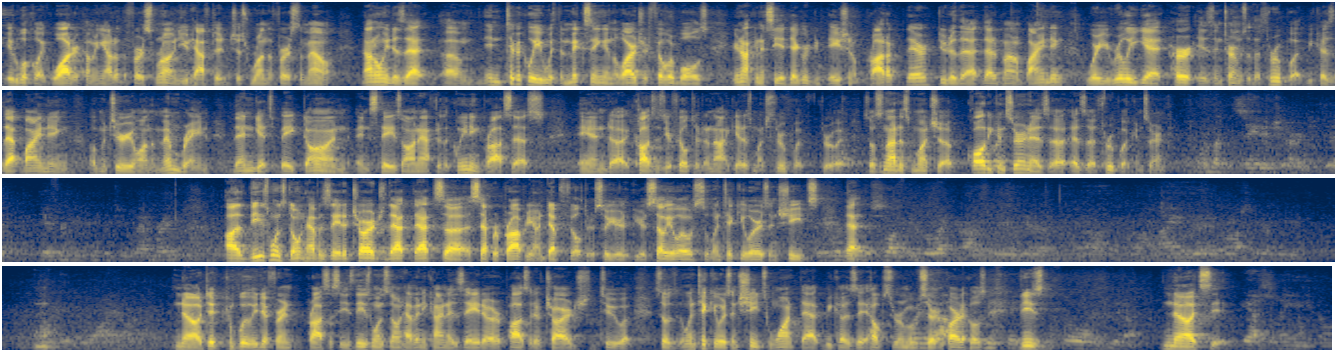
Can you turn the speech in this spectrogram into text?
it'd look like water coming out of the first run. You'd have to just run the first amount. Not only does that, um, and typically with the mixing and the larger filler bowls, you're not going to see a degradation of product there due to that, that amount of binding. Where you really get hurt is in terms of the throughput because that binding of material on the membrane then gets baked on and stays on after the cleaning process and uh, causes your filter to not get as much throughput through it. So it's not as much a quality concern as a, as a throughput concern. What about the Zeta charge? Is that different between the two membranes? Uh, these ones don't have a zeta charge. That, that's a separate property on depth filters. So your, your cellulose, lenticulars, and sheets, that, have the sloughing of electrons where you get a, uh, ion grid across there where you, put the line on it? no, did completely different processes. These ones don't have any kind of zeta or positive charge to, uh, so lenticulars and sheets want that because it helps to remove certain particles. in this case, These, it's a flow, you know, no, it's, gasoline, you know,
